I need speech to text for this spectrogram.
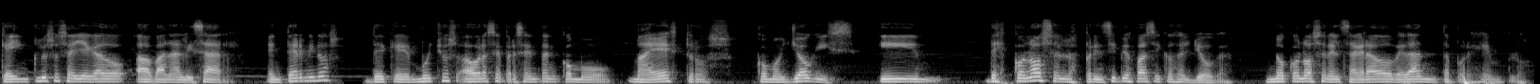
que incluso se ha llegado a banalizar en términos de que muchos ahora se presentan como maestros, como yogis y desconocen los principios básicos del yoga. No conocen el sagrado Vedanta, por ejemplo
